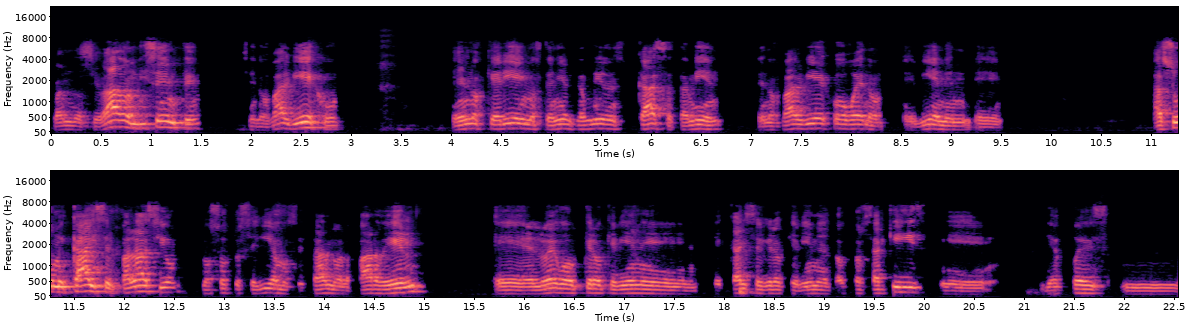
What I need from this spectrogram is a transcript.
cuando se va don Vicente, se nos va el viejo, él nos quería y nos tenía reunido en su casa también, se nos va el viejo, bueno, eh, vienen, eh, asume Kaiser Palacio, nosotros seguíamos estando a la par de él, eh, luego creo que viene de Kaiser, creo que viene el doctor Sarkis, después mm,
